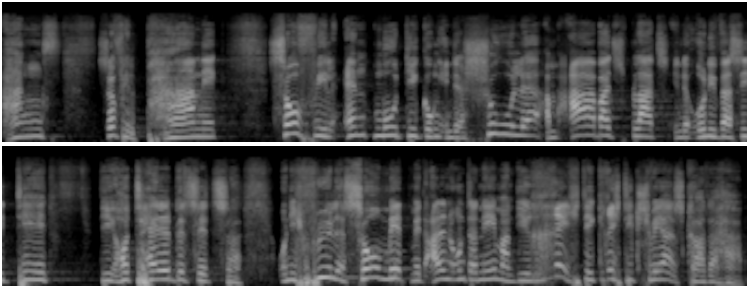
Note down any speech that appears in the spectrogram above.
Angst, so viel Panik, so viel Entmutigung in der Schule, am Arbeitsplatz, in der Universität, die Hotelbesitzer. Und ich fühle so mit, mit allen Unternehmern, die richtig, richtig schwer es gerade haben.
